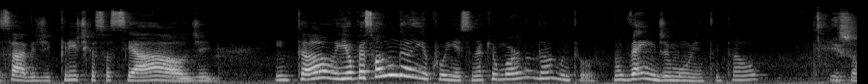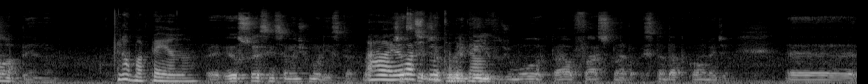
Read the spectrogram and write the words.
sabe, de crítica social, uhum. de. Então, e o pessoal não ganha com isso, né? Que o humor não dá muito, não vende muito. Então. Isso é uma pena. É uma pena. É, eu sou essencialmente humorista. Ah, eu já, acho já muito publiquei legal. livros de humor, tal, faço stand-up comedy. É,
